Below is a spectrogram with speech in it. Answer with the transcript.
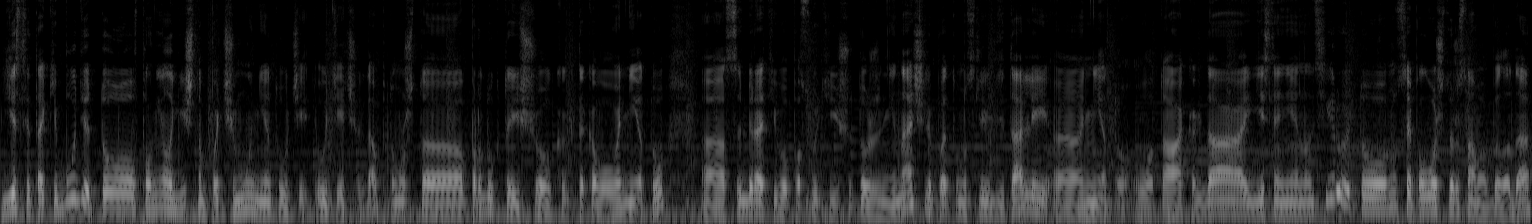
если так и будет, то вполне логично, почему нет утечек, да, потому что продукта еще как такового нету, э, собирать его по сути еще тоже не начали, поэтому слив деталей нету. Вот. А когда, если они анонсируют, то, ну, с Apple Watch то же самое было, да,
